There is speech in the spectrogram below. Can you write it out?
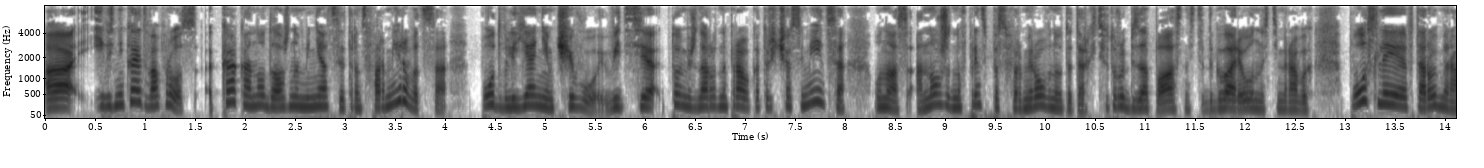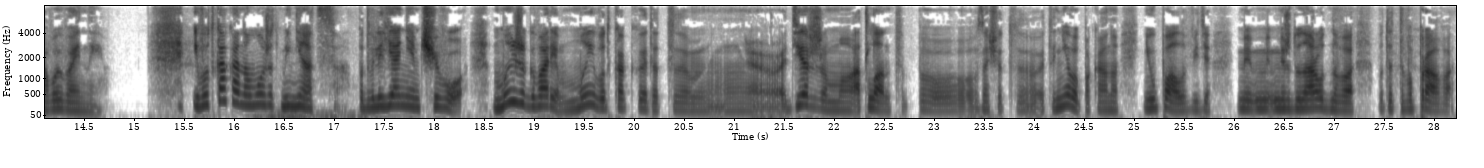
А, и возникает вопрос, как оно должно меняться и трансформироваться под влиянием чего? Ведь э, то международное право, которое сейчас имеется у нас, оно уже, ну, в принципе, сформировано вот эта архитектура безопасности, договоренности мировых после Второй мировой войны. И вот как оно может меняться? Под влиянием чего? Мы же говорим, мы вот как этот э, держим Атлант, значит, это небо, пока оно не упало в виде международного вот этого права,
